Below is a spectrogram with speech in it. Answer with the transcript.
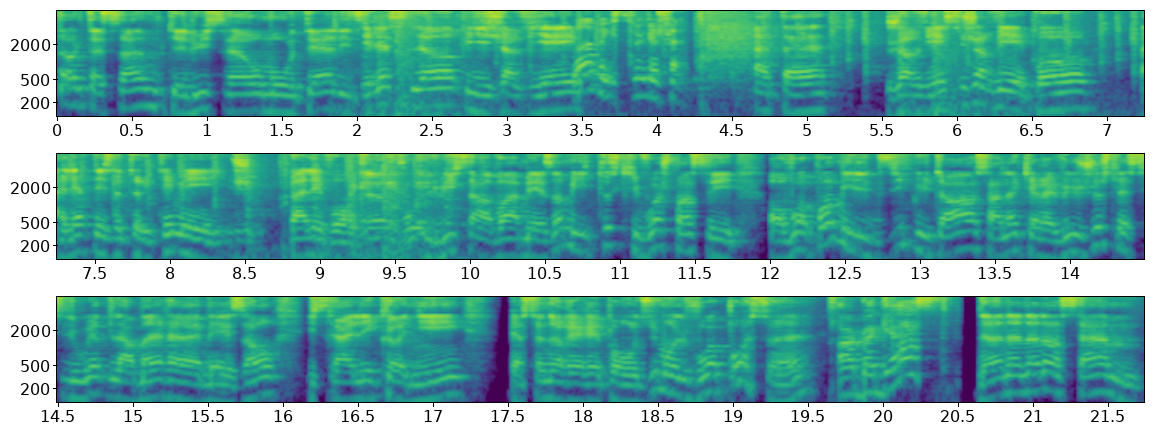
Donc t'as Sam qui lui se rend au motel, il dit Il reste là, puis je reviens. Ah, mais c'est sûr que je. Attends, je reviens. Si je reviens pas, alerte des autorités, mais je vais aller voir. Là, lui, s'en va à la maison, mais tout ce qu'il voit, je pense, c'est. On voit pas, mais il dit plus tard, ça a l'air qu'il aurait vu juste la silhouette de la mère à la maison. Il serait allé cogner. Personne n'aurait répondu, mais on le voit pas, ça, hein? Arbogast? Non, non, non, non, Sam.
